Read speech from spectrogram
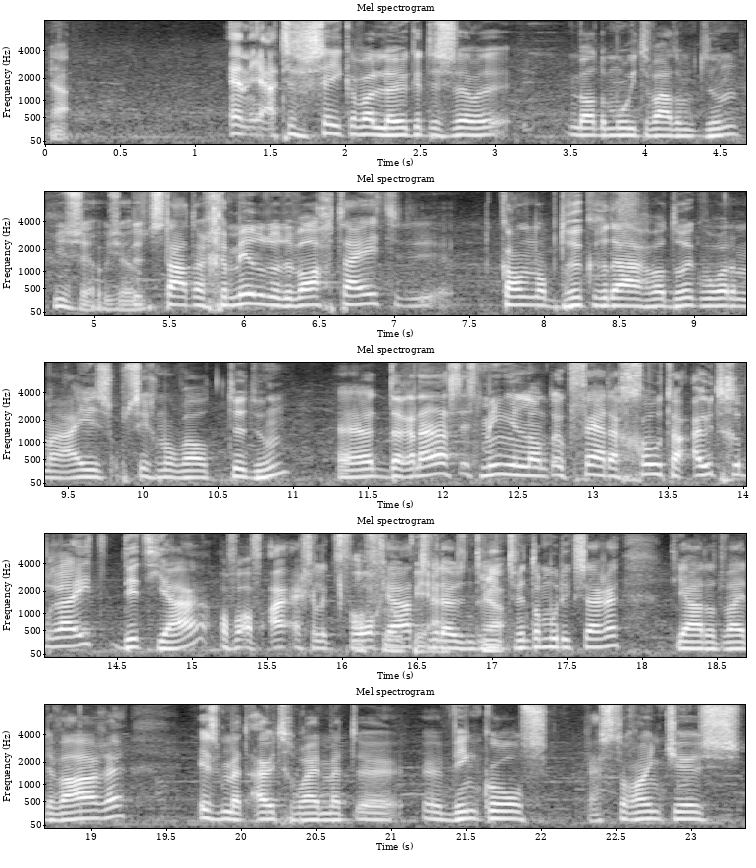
Ja. En ja, het is zeker wel leuk. Het is eh, wel de moeite waard om te doen. Ja, Sowieso. Er staat een gemiddelde wachttijd. Kan op drukkere dagen wel druk worden, maar hij is op zich nog wel te doen. Eh, daarnaast is Minionland ook verder groter uitgebreid dit jaar. Of, of eigenlijk vorig Afgelopen jaar, 2023 moet ik zeggen. Het jaar dat wij er waren. Is met uitgebreid met eh, eh, winkels, restaurantjes,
